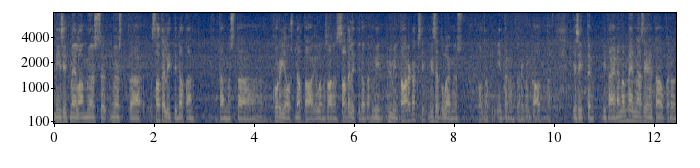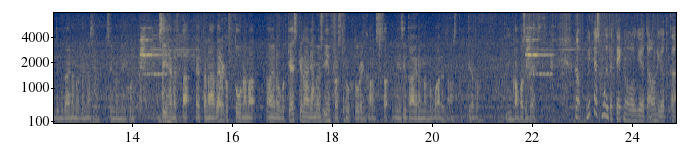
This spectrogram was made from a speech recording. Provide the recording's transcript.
niin sitten meillä on myös, myös satelliittidatan tämmöistä korjausdataa, jolla me saadaan satelliittidata hyvin, hyvin tarkaksi, niin se tulee myös tuolta internetverkon kautta. Ja sitten mitä enemmän mennään siihen etäoperointiin, mitä enemmän mennään sinne, sinne niin kuin siihen, että, että nämä verkottuu nämä ajoneuvot keskenään ja myös infrastruktuurin kanssa, niin sitä enemmän me vaaditaan sitten tietokapasiteettia. No, mitäs muita teknologioita on, jotka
